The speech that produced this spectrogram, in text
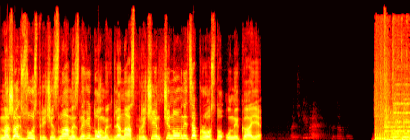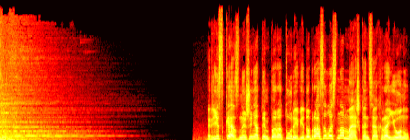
На жаль, зустрічі з нами з невідомих для нас причин чиновниця просто уникає. Різке зниження температури відобразилось на мешканцях району.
